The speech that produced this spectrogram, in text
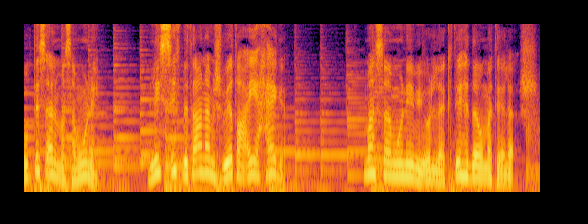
وبتسأل ماساموني ليه السيف بتاعنا مش بيقطع أي حاجة؟ ماساموني بيقولك تهدى وما تقلقش.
